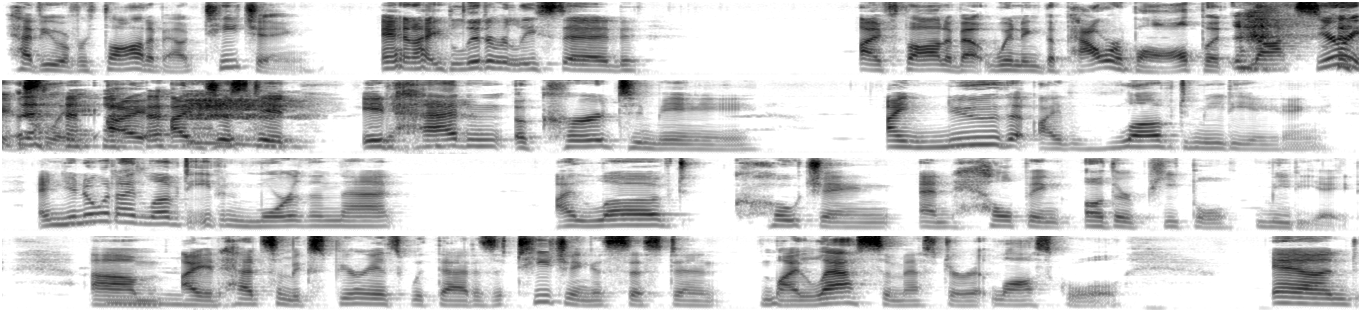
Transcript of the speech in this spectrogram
Have you ever thought about teaching? And I literally said, I've thought about winning the Powerball, but not seriously. I, I just, it, it hadn't occurred to me. I knew that I loved mediating. And you know what I loved even more than that? I loved coaching and helping other people mediate. Um, mm. I had had some experience with that as a teaching assistant my last semester at law school. And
